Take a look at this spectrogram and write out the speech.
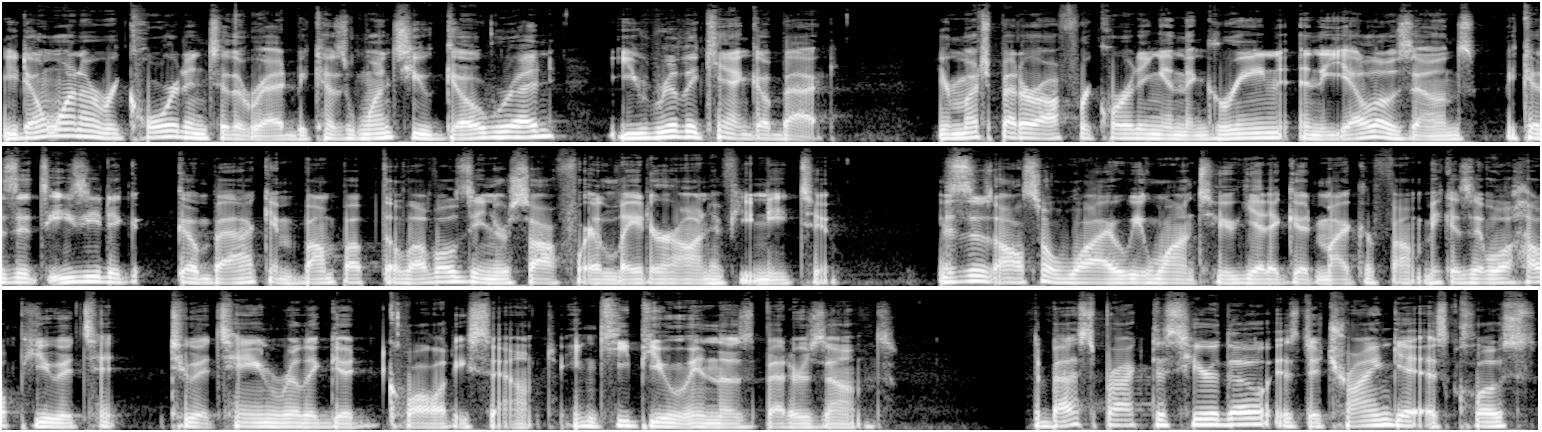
You don't want to record into the red because once you go red, you really can't go back. You're much better off recording in the green and the yellow zones because it's easy to go back and bump up the levels in your software later on if you need to. This is also why we want to get a good microphone because it will help you att- to attain really good quality sound and keep you in those better zones. The best practice here, though, is to try and get as close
